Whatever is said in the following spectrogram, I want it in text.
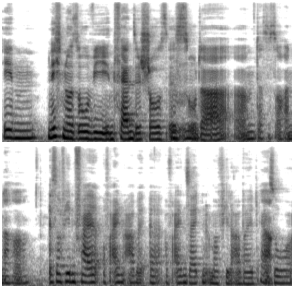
eben nicht nur so wie in Fernsehshows ist mhm. oder ähm, dass es auch andere ist auf jeden Fall auf allen, Arbeit, äh, auf allen Seiten immer viel Arbeit. Ja. Also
